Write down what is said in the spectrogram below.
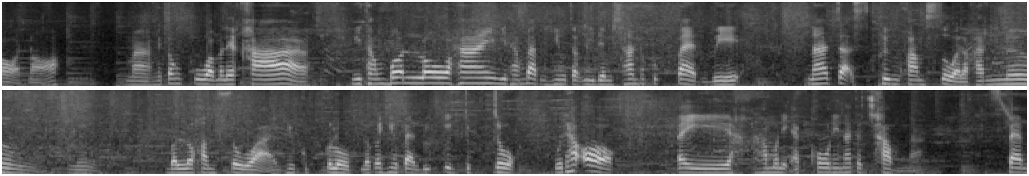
ลอดเนาะมาไม่ต้องกลัวมาเลยค่ะ มีทั้งเบิลโลให้มีทั้งแบบฮิลจากรีเดมชันทุกๆ 8 วิ น่าจะพึงความสวยแล้วค่ะหนึ่งหนี่เบิ้ลโลความสวยฮิลกรุบๆแล้วก็ฮิล8วิอีกจุกๆอุ๊ยถ้าออกไอฮาร์โมนิกแอคโคนี่น่าจะฉ่ำนะแปม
